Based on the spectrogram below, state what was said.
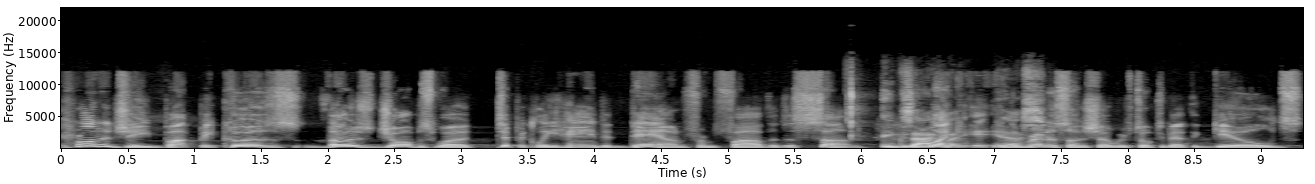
prodigy, but because those jobs were typically handed down from father to son. exactly. Like in Yes. the Renaissance show, we've talked about the guilds.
